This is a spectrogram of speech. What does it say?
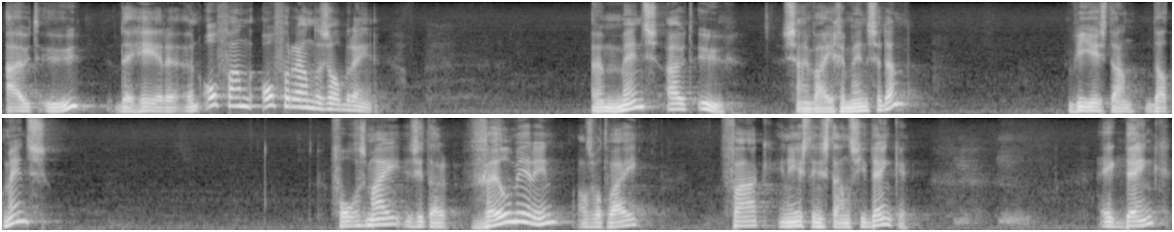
uit u de Heere een offerande zal brengen. Een mens uit u. Zijn wij geen mensen dan? Wie is dan dat mens? Volgens mij zit er veel meer in als wat wij vaak in eerste instantie denken. Ik denk,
